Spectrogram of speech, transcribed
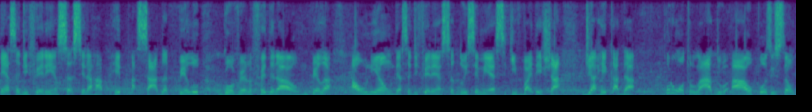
essa diferença será repassada pelo governo federal, pela a União, dessa diferença do ICMS que vai deixar de arrecadar. Por um outro lado, a oposição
